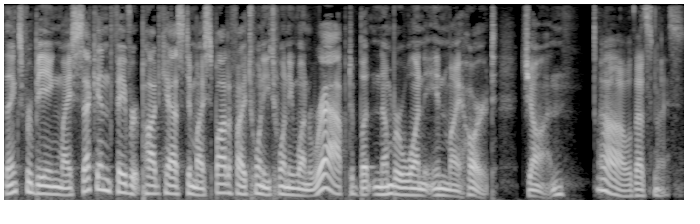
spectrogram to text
thanks for being my second favorite podcast in my Spotify 2021 Wrapped, but number one in my heart, John." Oh, well, that's nice.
